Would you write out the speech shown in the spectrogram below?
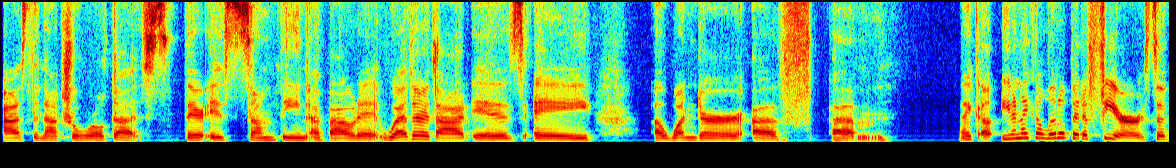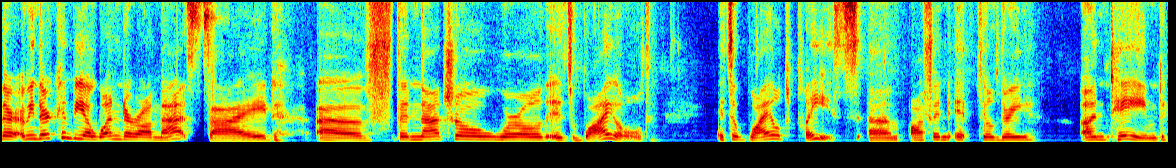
as the natural world does? There is something about it, whether that is a a wonder of um, like uh, even like a little bit of fear. So there, I mean, there can be a wonder on that side of the natural world is wild. It's a wild place. Um, often it feels very untamed.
